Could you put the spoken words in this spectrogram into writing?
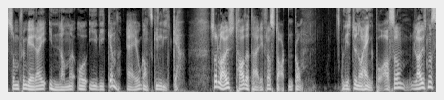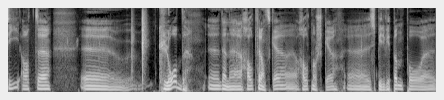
som fungerer i Innlandet og i Viken, er jo ganske like. Så la oss ta dette her fra starten, Tom. Hvis du nå henger på. Altså, la oss nå si at eh, eh, Claude, eh, denne halvt franske, halvt norske eh, spirrvippen på eh,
